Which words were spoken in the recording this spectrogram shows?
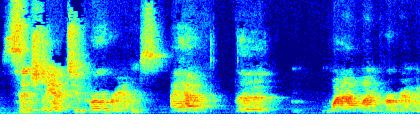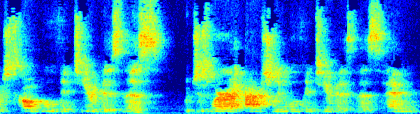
essentially I have two programs. I have the one-on-one program, which is called Move Into Your Business, which is where I actually move into your business and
